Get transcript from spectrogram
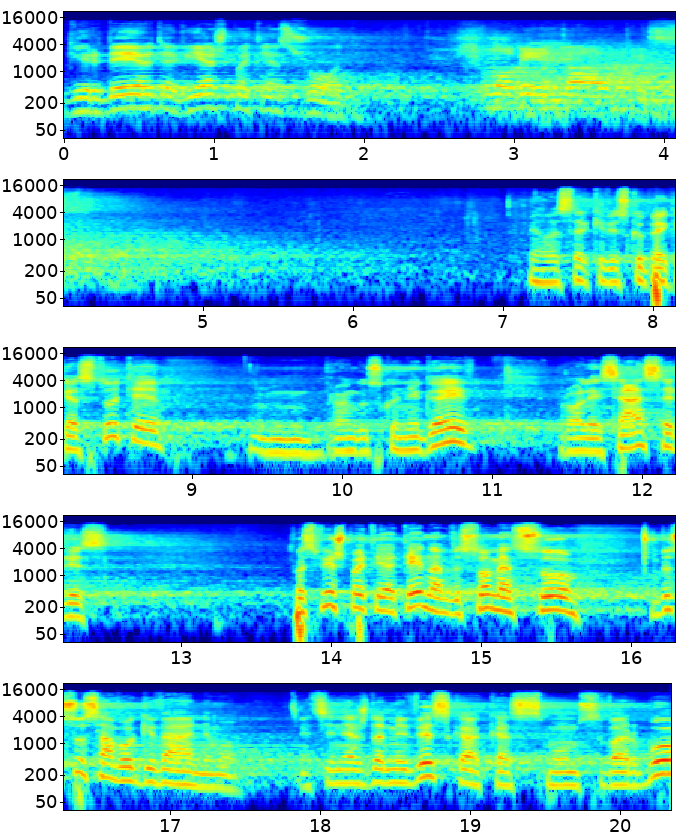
Girdėjote viešpaties žodį. Šlovė tau, Kristus. Mielas arkiviskupė Kestutė, brangus kunigai, broliai seserys, pas viešpatį ateinam visuomet su visų savo gyvenimu, atsineždami viską, kas mums svarbu,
